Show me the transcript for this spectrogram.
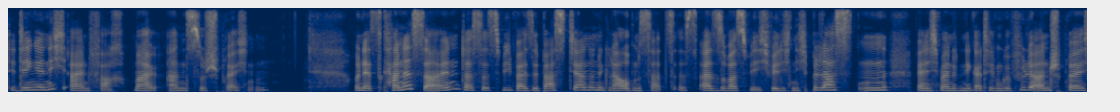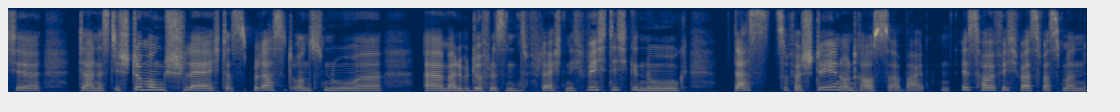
die Dinge nicht einfach mal anzusprechen? Und jetzt kann es sein, dass es wie bei Sebastian ein Glaubenssatz ist. Also sowas wie, ich will dich nicht belasten. Wenn ich meine negativen Gefühle anspreche, dann ist die Stimmung schlecht, das belastet uns nur, äh, meine Bedürfnisse sind vielleicht nicht wichtig genug. Das zu verstehen und rauszuarbeiten, ist häufig was, was man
